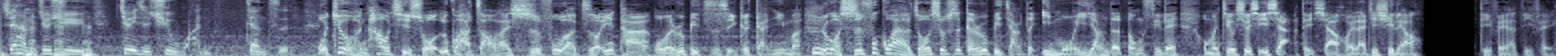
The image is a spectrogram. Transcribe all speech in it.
所以他们就去，就一直去玩。这样子，我就很好奇说，如果他找来师傅了之后，因为他我们 Ruby 只是一个感应嘛，如果师傅过来了之后，是不是跟 Ruby 讲的一模一样的东西嘞？我们就休息一下，等一下回来继续聊。低飞啊，低飞，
